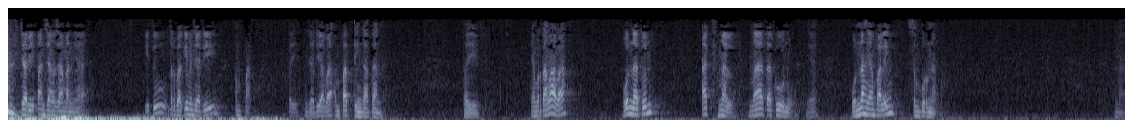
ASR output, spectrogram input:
dari panjang zamannya itu terbagi menjadi empat. Taib. Menjadi apa? Empat tingkatan. Taib. Yang pertama apa? Gunnatun akmal ma takunu ya. Gunnah yang paling sempurna. Nah.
